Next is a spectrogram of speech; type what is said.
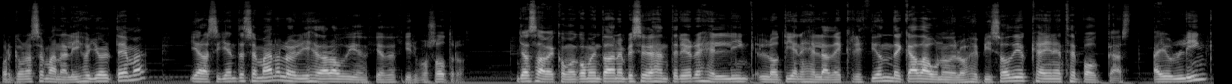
Porque una semana elijo yo el tema y a la siguiente semana lo elige la audiencia, es decir, vosotros. Ya sabes, como he comentado en episodios anteriores, el link lo tienes en la descripción de cada uno de los episodios que hay en este podcast. Hay un link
